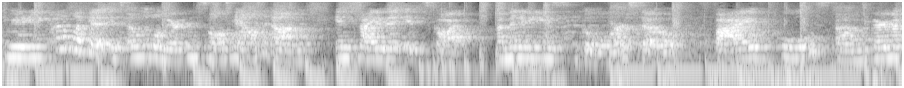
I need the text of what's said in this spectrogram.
community, kind of like a, its own little American small town. Um, inside of it, it's got amenities galore. So five pools, um, very much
